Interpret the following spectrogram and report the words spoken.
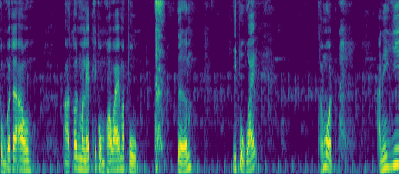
ผมก็จะเอาอาต้นเมล็ดที่ผมเพาะไว้มาปลูก เสริมนี่ปลูกไว้ ทั้งหมด อันนี้ยี่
